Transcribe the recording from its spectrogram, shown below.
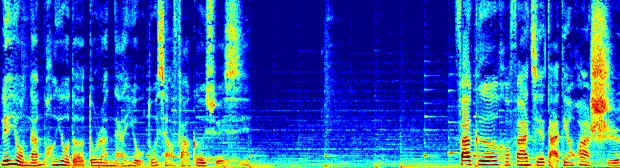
连有男朋友的都让男友多向发哥学习。发哥和发姐打电话时，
